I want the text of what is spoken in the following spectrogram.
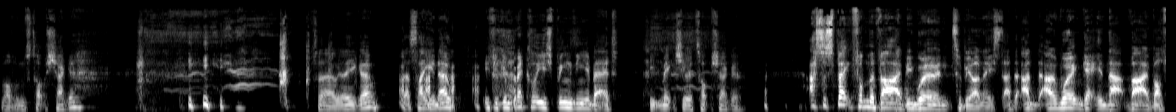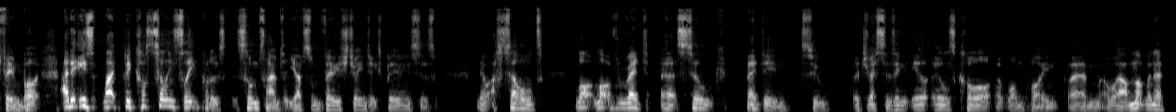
Rotherham's top shagger. so there you go. That's how you know. If you can break all your springs in your bed, it makes you a top shagger. I suspect from the vibe he weren't, to be honest. I, I, I weren't getting that vibe off him, but, and it is like, because selling sleep products, sometimes that you have some very strange experiences. You know, I sold a lot, lot of red uh, silk bedding to addresses in Earl- Earl's Court at one point. Um, well, I'm not going to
